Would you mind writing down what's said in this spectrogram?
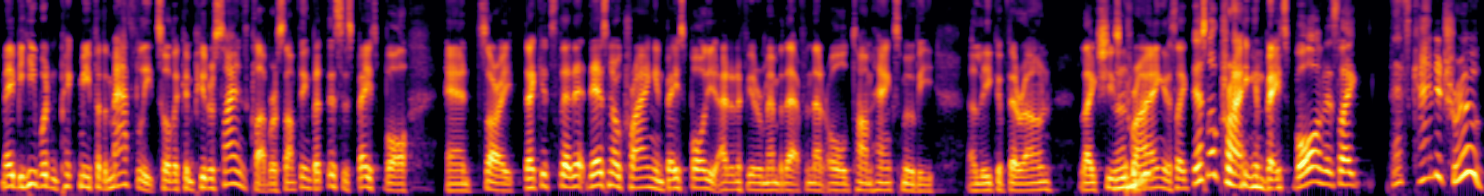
maybe he wouldn't pick me for the mathletes or the computer science club or something, but this is baseball. And sorry, that gets that there's no crying in baseball. I don't know if you remember that from that old Tom Hanks movie, A League of Their Own. Like she's mm-hmm. crying. And it's like, there's no crying in baseball. And it's like, that's kind of true.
